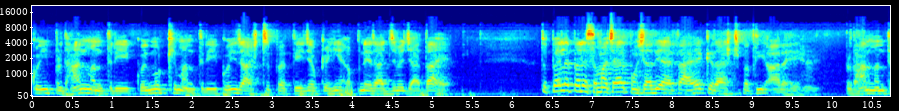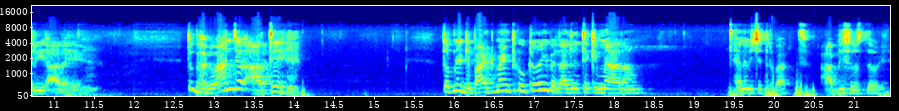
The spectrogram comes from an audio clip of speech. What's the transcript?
कोई प्रधानमंत्री, कोई मुख्यमंत्री, कोई राष्ट्रपति जब कहीं अपने राज्य में जाता है तो पहले पहले समाचार पहुँचा दिया जाता है कि राष्ट्रपति आ रहे हैं, प्रधानमंत्री आ रहे हैं। तो भगवान जब आते हैं तो अपने डिपार्टमेंट को क्यों नहीं बता देते कि मैं आ रहा हूँ? है ना विचित्र बात? आप भी सोचते होगे।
